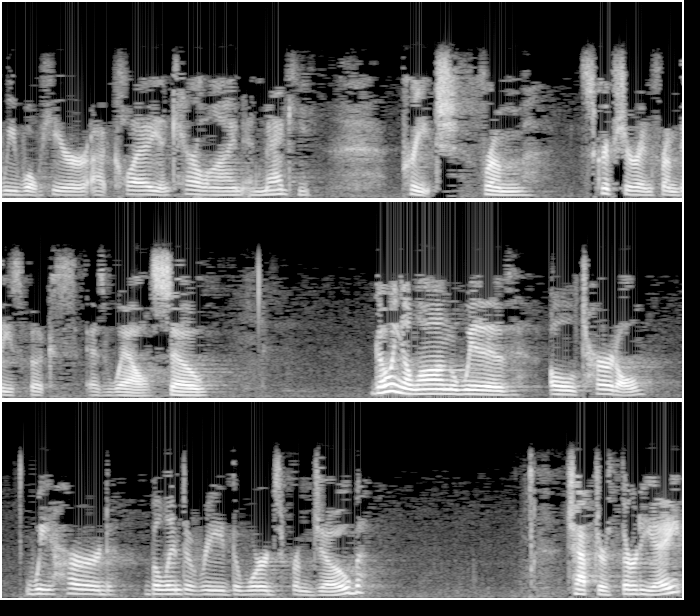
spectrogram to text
we will hear uh, Clay and Caroline and Maggie preach from Scripture and from these books as well. So, going along with Old Turtle, we heard Belinda read the words from Job, chapter 38,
